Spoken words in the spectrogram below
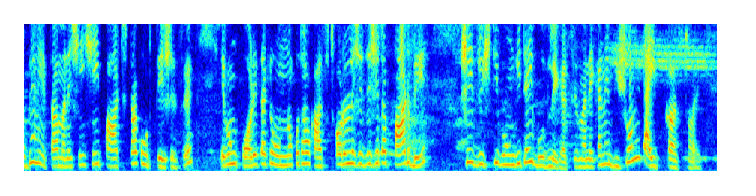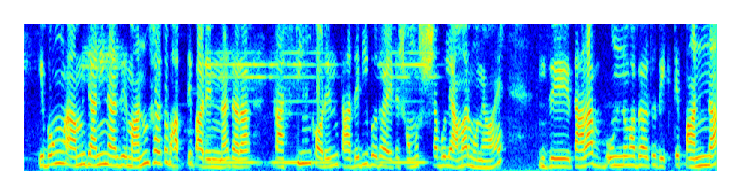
অভিনেতা মানে সেই সেই পাঠটা করতে এসেছে এবং পরে তাকে অন্য কোথাও কাস্ট করালে সে যে সেটা পারবে, সেই দৃষ্টিভঙ্গিটাই বদলে গেছে। মানে এখানে ভীষণ টাইপ কাস্ট হয়। এবং আমি জানি না যে মানুষ হয়তো ভাবতে পারেন না, যারা কাস্টিং করেন তাদেরই বোধ হয় এটা সমস্যা বলে আমার মনে হয়, যে তারা অন্যভাবে হয়তো দেখতে পান না,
